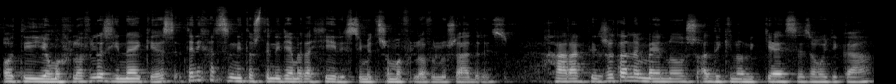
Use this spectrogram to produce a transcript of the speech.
ότι οι ομοφυλόφιλες γυναίκες δεν είχαν συνήθως την ίδια μεταχείριση με τους ομοφυλόφιλους άντρες χαρακτηριζόταν εμένω αντικοινωνικές εισαγωγικά,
